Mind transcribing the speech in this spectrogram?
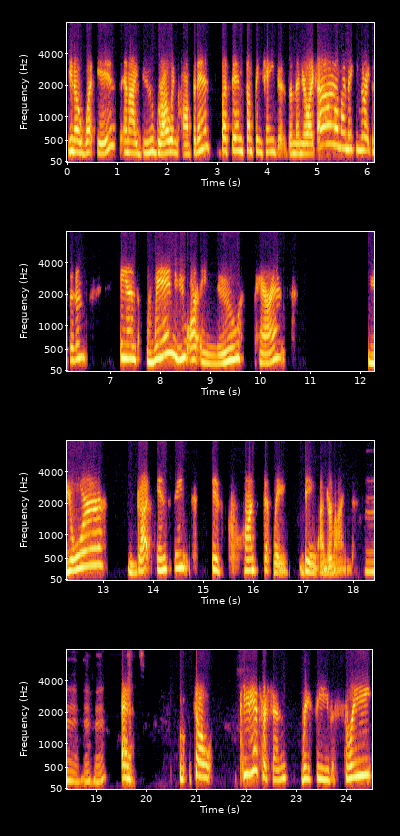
you know, what is, and I do grow in confidence, but then something changes. And then you're like, oh, am I making the right decisions? And when you are a new parent, your gut instinct is constantly being undermined. Mm-hmm. And yes. so pediatricians receive three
